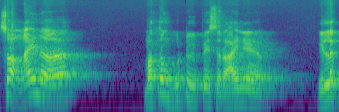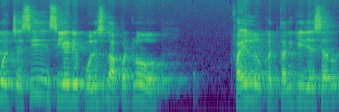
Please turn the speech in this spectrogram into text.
సో ఆయన మొత్తం గుట్టు విప్పేశారు. ఆయన ఇళ్ళకు వచ్చేసి సిఐడి పోలీసులు అప్పట్లో ఫైల్ తనిఖీ చేశారు.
